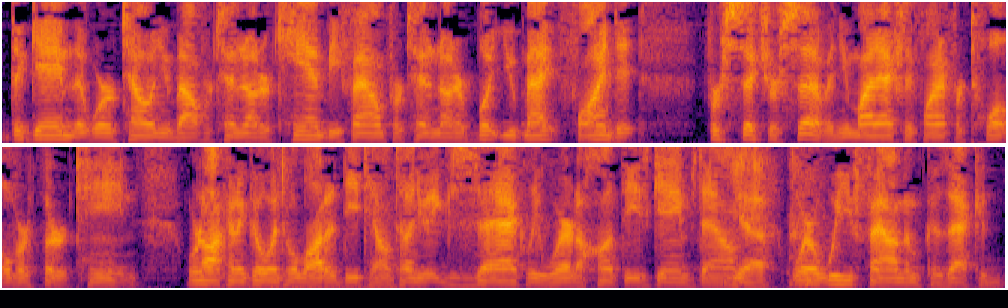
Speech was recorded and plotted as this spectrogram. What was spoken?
the game that we're telling you about for 10 and under can be found for 10 and under, but you might find it for 6 or 7. You might actually find it for 12 or 13. We're not going to go into a lot of detail and telling you exactly where to hunt these games down, Yeah. where we found them, because that could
